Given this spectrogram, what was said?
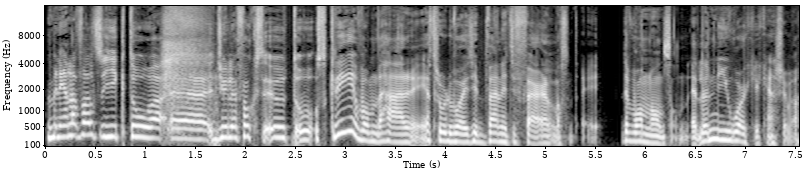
Men i alla fall så gick då eh, Julia Fox ut och, och skrev om det här, jag tror det var i typ Vanity Fair eller något sånt där. Det var någon sån, eller New Yorker kanske var.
